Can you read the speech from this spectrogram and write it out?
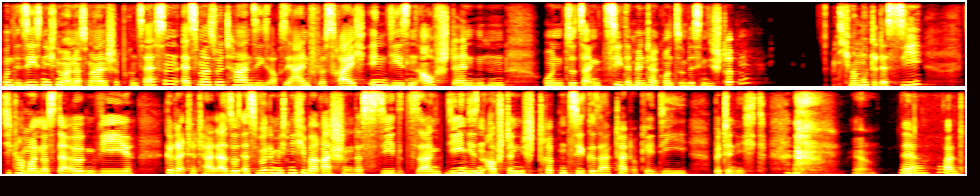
Und sie ist nicht nur eine osmanische Prinzessin, Esma Sultan, sie ist auch sehr einflussreich in diesen Aufständen und sozusagen zieht im Hintergrund so ein bisschen die Strippen. Ich vermute, dass sie die Kommandos da irgendwie gerettet hat. Also es würde mich nicht überraschen, dass sie sozusagen, die in diesen Aufständen die Strippen zieht, gesagt hat, okay, die bitte nicht. ja. Ja, und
